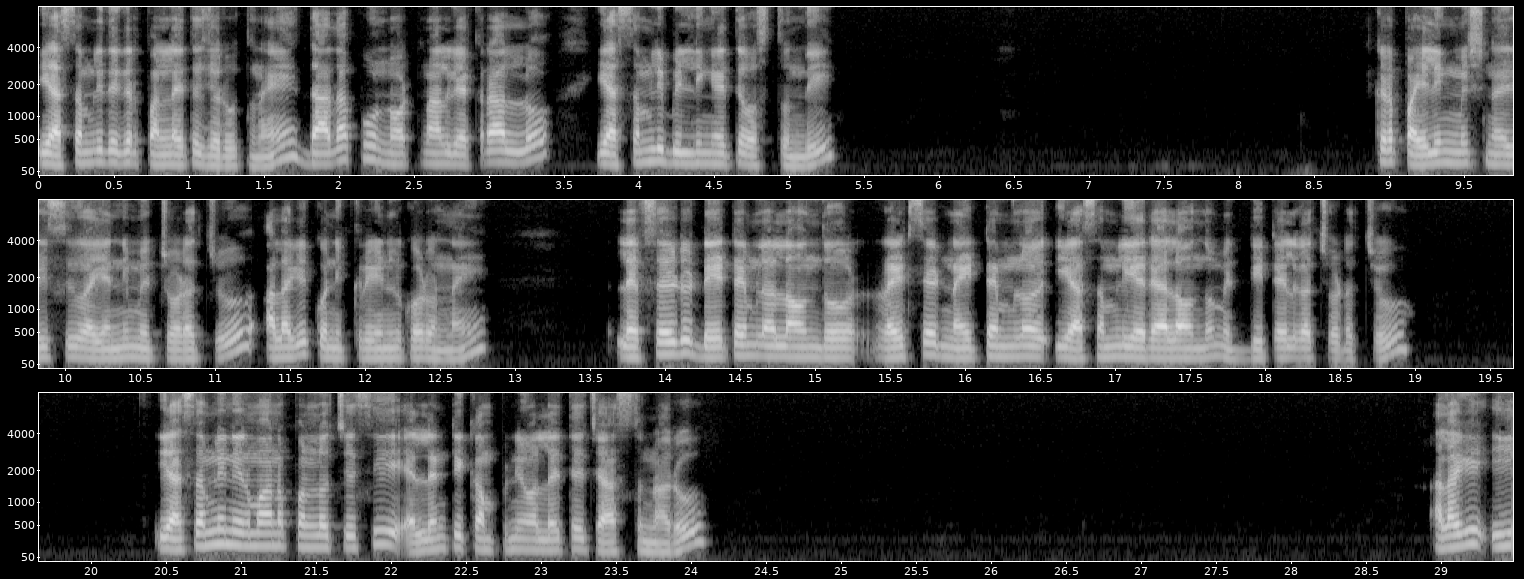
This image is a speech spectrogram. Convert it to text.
ఈ అసెంబ్లీ దగ్గర పనులు అయితే జరుగుతున్నాయి. దాదాపు 104 ఎకరాల్లో ఈ అసెంబ్లీ బిల్డింగ్ అయితే వస్తుంది. ఇక్కడ పైలింగ్ మిషనరీస్ అవన్నీ మీరు చూడొచ్చు. అలాగే కొన్ని క్రేన్‌లు కూడా ఉన్నాయి. లెఫ్ట్ సైడ్ డే టైంలో ఎలా ఉందో, రైట్ సైడ్ నైట్ టైంలో ఈ అసెంబ్లీ ఏరియా ఎలా ఉందో మీరు డీటెయిల్‌గా చూడొచ్చు. ఈ అసెంబ్లీ నిర్మాణ పనులు వచ్చేసి ఎల్&టీ కంపెనీ వాళ్ళైతే చేస్తున్నారు. అలాగే ఈ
